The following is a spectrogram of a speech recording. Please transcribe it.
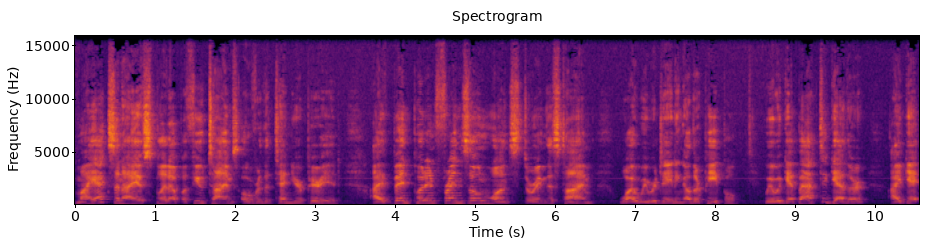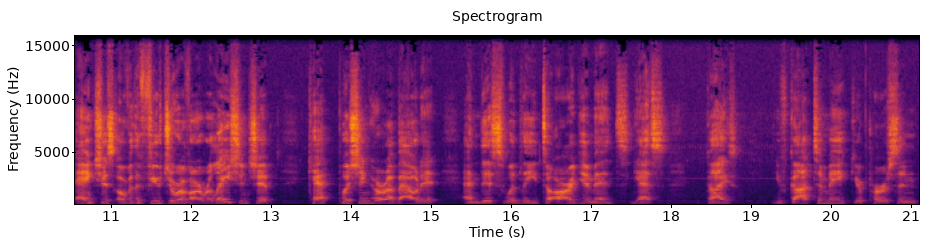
My ex and I have split up a few times over the 10-year period. I've been put in friend zone once during this time while we were dating other people. We would get back together, I'd get anxious over the future of our relationship, kept pushing her about it, and this would lead to arguments. Yes, guys, you've got to make your person,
